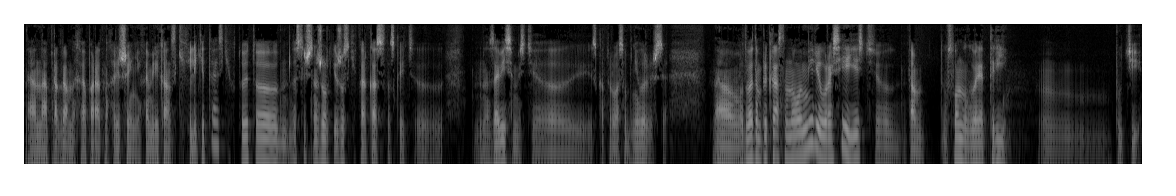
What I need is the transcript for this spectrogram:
а, на программных и аппаратных решениях американских или китайских, то это достаточно жесткий, жесткий каркас, так сказать, э, зависимости, э, из которого особо не вырвешься. А, вот в этом прекрасном новом мире у России есть, там, условно говоря, три пути.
